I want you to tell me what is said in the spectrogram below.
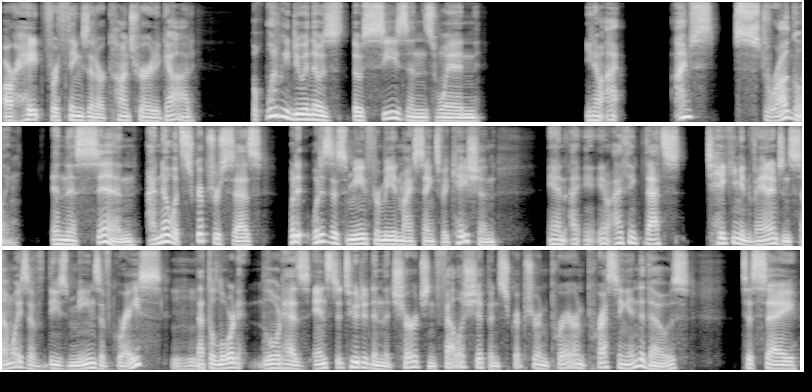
our hate for things that are contrary to God. But what do we do in those those seasons when, you know, I I'm struggling in this sin? I know what Scripture says. What what does this mean for me in my sanctification? And I you know I think that's taking advantage in some ways of these means of grace mm-hmm. that the Lord the Lord has instituted in the church and fellowship and Scripture and prayer and pressing into those to say,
